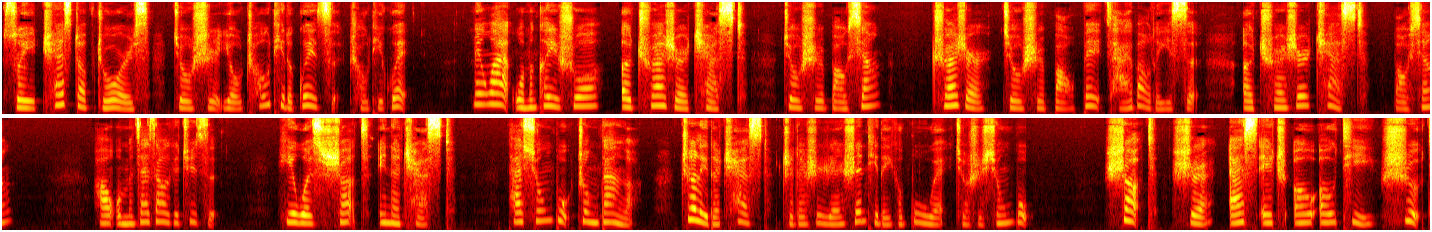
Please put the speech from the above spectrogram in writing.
所以 chest of drawers 就是有抽屉的柜子、抽屉柜。另外，我们可以说 a treasure chest 就是宝箱，treasure 就是宝贝、财宝的意思，a treasure chest 宝箱。好，我们再造一个句子：He was shot in a chest。他胸部中弹了。这里的 chest 指的是人身体的一个部位，就是胸部。Shot 是 s h o o t，shoot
